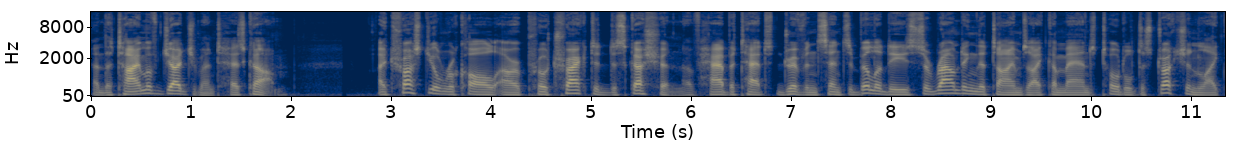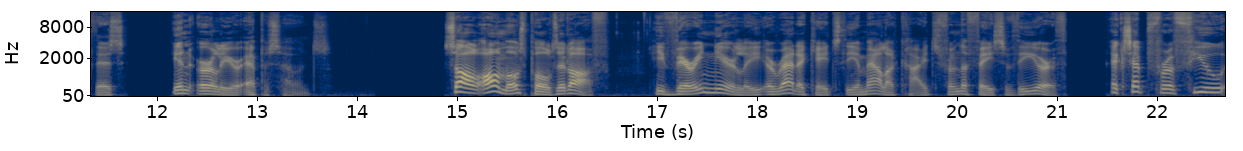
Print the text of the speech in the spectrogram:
and the time of judgment has come. I trust you'll recall our protracted discussion of habitat driven sensibilities surrounding the times I command total destruction like this in earlier episodes. Saul almost pulls it off. He very nearly eradicates the Amalekites from the face of the earth, except for a few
